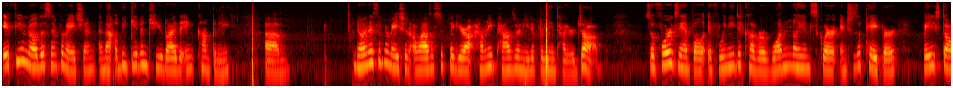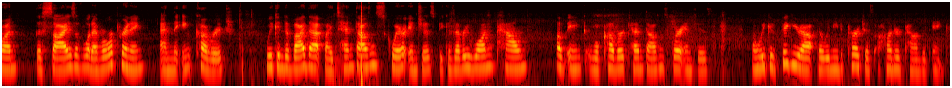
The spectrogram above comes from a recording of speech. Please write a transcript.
If you know this information, and that will be given to you by the ink company, um, Knowing this information allows us to figure out how many pounds are needed for the entire job. So for example, if we need to cover 1 million square inches of paper based on the size of whatever we're printing and the ink coverage, we can divide that by 10,000 square inches because every one pound of ink will cover 10,000 square inches and we can figure out that we need to purchase 100 pounds of ink.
